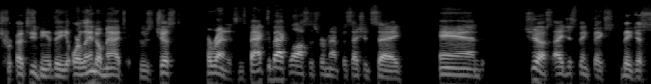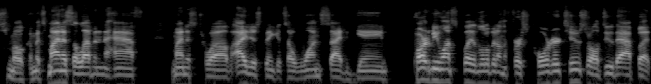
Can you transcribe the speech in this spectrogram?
tr- excuse me, the Orlando Magic, who's just horrendous. It's back to back losses for Memphis, I should say, and just I just think they they just smoke them. It's minus 11 and a half, minus 12. I just think it's a one sided game. Part of me wants to play a little bit on the first quarter too, so I'll do that, but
